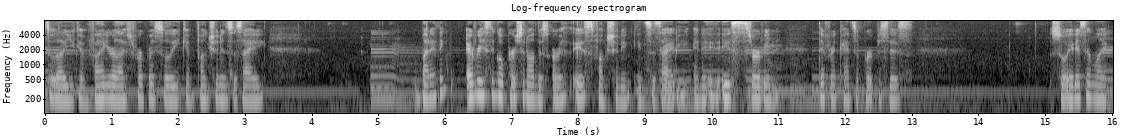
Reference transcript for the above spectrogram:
so that you can find your life's purpose, so that you can function in society. But I think every single person on this earth is functioning in society and it is serving different kinds of purposes so it isn't like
